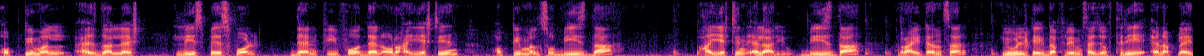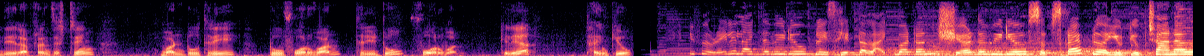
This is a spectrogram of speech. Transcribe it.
optimal has the least least page fault then FIFO then or highest in optimal. So, B is the highest in LRU B is the right answer. You will take the frame size of 3 and apply the reference string 1 2 3 2 4 1 3 2 4 1 clear Thank you. If you really like the video, please hit the like button, share the video, subscribe to our YouTube channel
